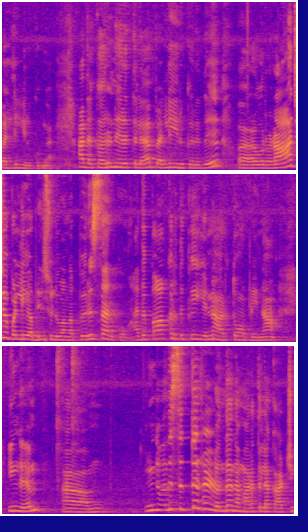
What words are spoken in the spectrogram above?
பள்ளி இருக்குங்க. அந்த கரு நிறத்தில் பள்ளி இருக்கிறது ஒரு ராஜ பள்ளி அப்படின்னு சொல்லுவாங்க. பெருசாக இருக்கும். அதை பார்க்குறதுக்கு என்ன அர்த்தம் அப்படின்னா இங்கே இங்கே வந்து சித்தர்கள் வந்து அந்த மரத்தில் காட்சி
